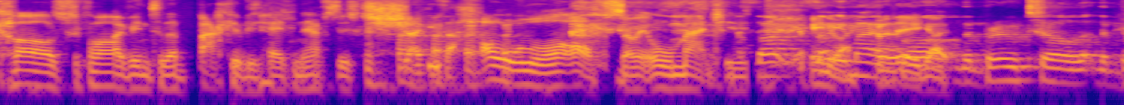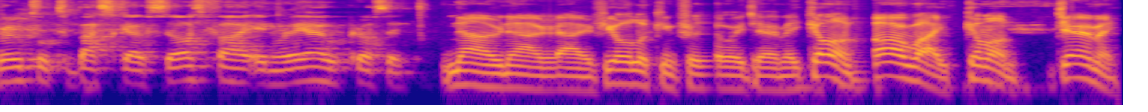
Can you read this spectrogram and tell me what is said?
carves five into the back of his head and has to shave the whole lot off so it all matches. I thought, I thought anyway, you might have there you go. the brutal, the brutal Tabasco sauce fight in Rio, Crossy. No, no, no. If you're looking for a story, Jeremy, come on, far away. Come on, Jeremy.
